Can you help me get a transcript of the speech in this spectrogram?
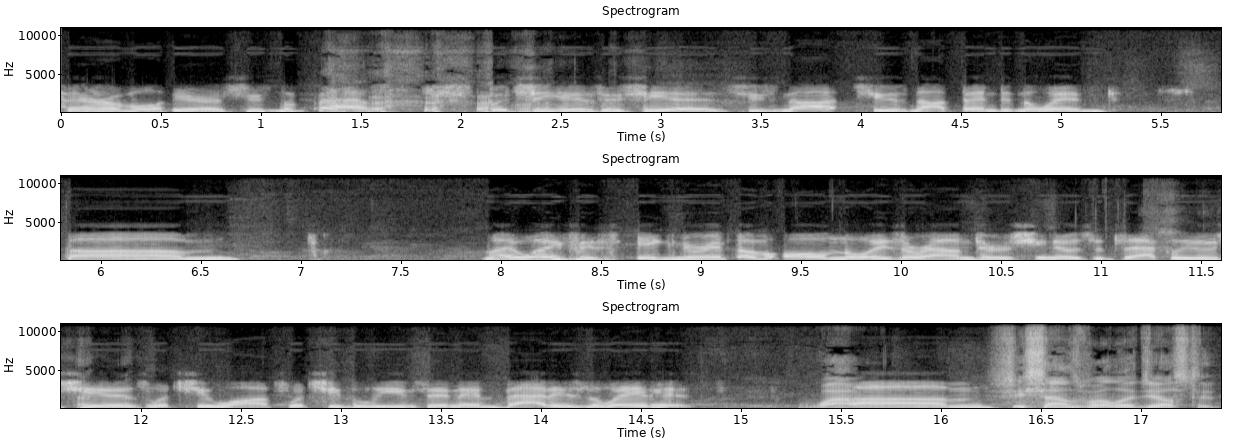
terrible here. She's the best, but she is who she is. She's not. She does not bend in the wind. Um, my wife is ignorant of all noise around her. She knows exactly who she is, what she wants, what she believes in, and that is the way it is. wow, Um, she sounds well adjusted.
